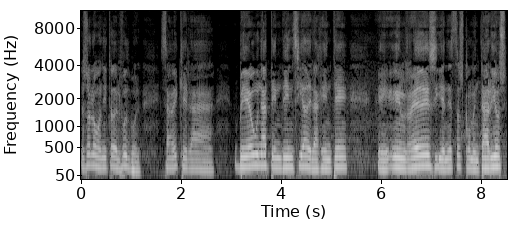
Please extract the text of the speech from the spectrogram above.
Eso es lo bonito del fútbol. Sabe que la veo una tendencia de la gente eh, en redes y en estos comentarios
